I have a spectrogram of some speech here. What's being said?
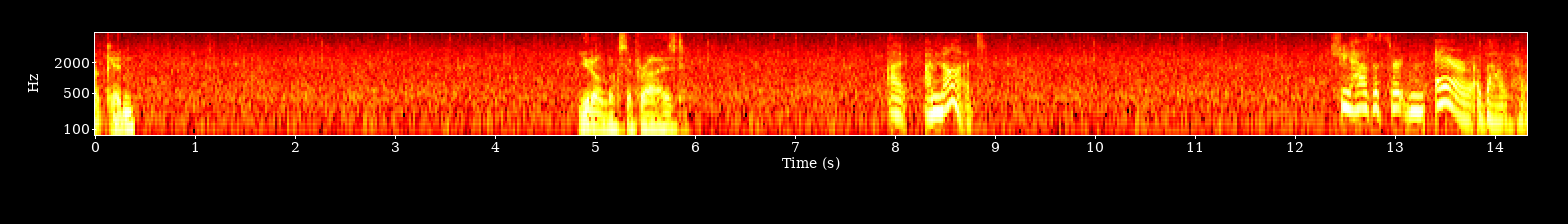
No kidding? You don't look surprised. I... I'm not. She has a certain air about her.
